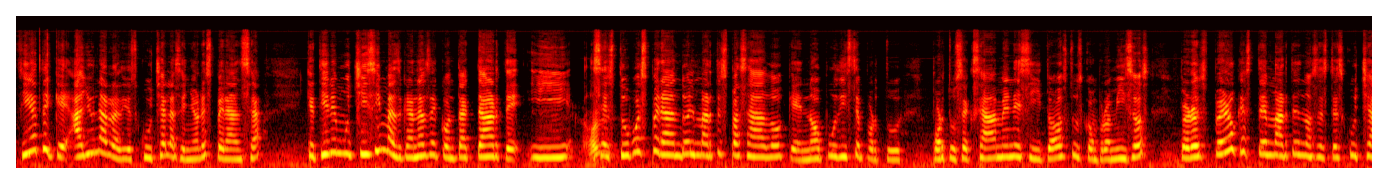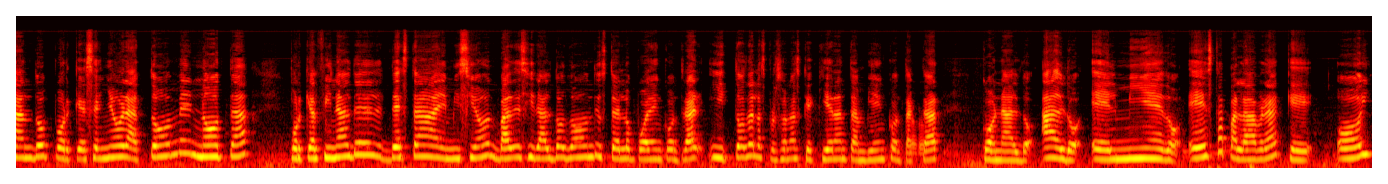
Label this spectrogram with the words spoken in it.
fíjate que hay una radioescucha, la señora Esperanza, que tiene muchísimas ganas de contactarte y se estuvo esperando el martes pasado que no pudiste por, tu, por tus exámenes y todos tus compromisos, pero espero que este martes nos esté escuchando porque señora, tome nota porque al final de, esta emisión va a decir Aldo dónde usted lo puede encontrar y todas las personas que quieran también contactar con Aldo. Aldo, el miedo, esta palabra que hoy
